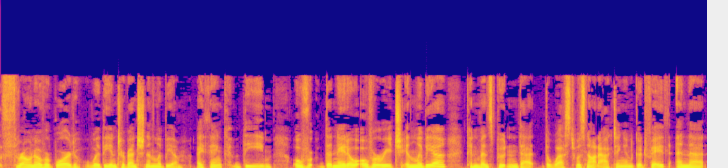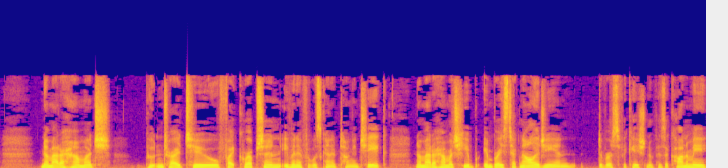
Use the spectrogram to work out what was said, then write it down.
thrown overboard with the intervention in Libya. I think the over the NATO overreach in Libya convinced Putin that the West was not acting in good faith and that no matter how much Putin tried to fight corruption, even if it was kind of tongue in cheek, no matter how much he embraced technology and diversification of his economy,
